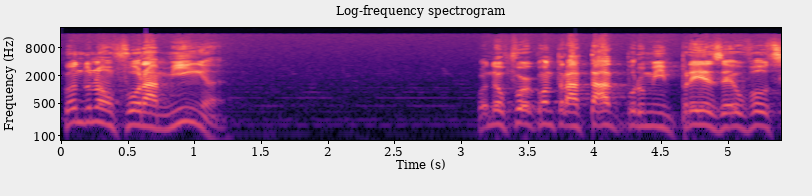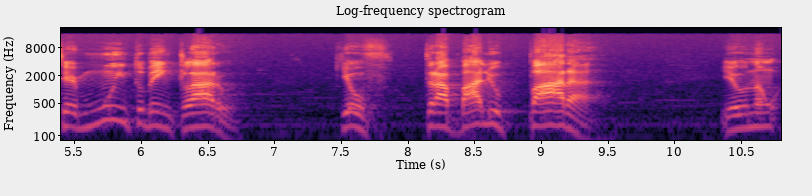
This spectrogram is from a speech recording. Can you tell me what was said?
Quando não for a minha, quando eu for contratado por uma empresa, eu vou ser muito bem claro que eu trabalho para eu não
